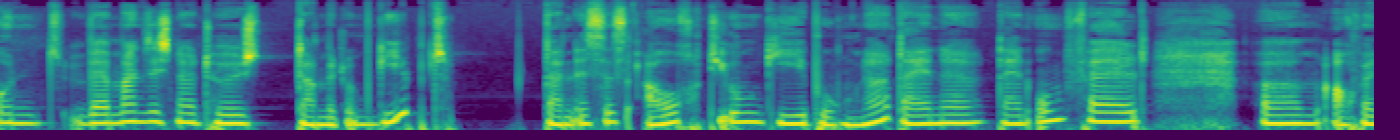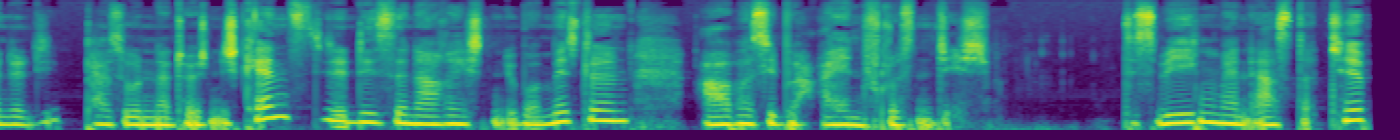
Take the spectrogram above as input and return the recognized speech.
Und wenn man sich natürlich damit umgibt, dann ist es auch die Umgebung, ne? Deine, dein Umfeld, ähm, auch wenn du die Person natürlich nicht kennst, die dir diese Nachrichten übermitteln, aber sie beeinflussen dich. Deswegen mein erster Tipp,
